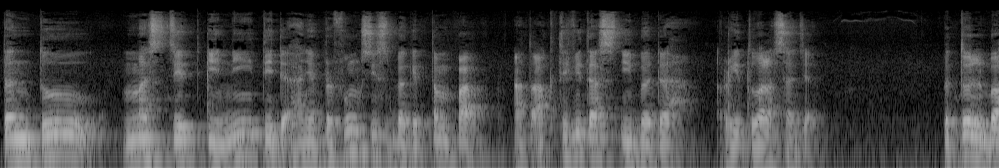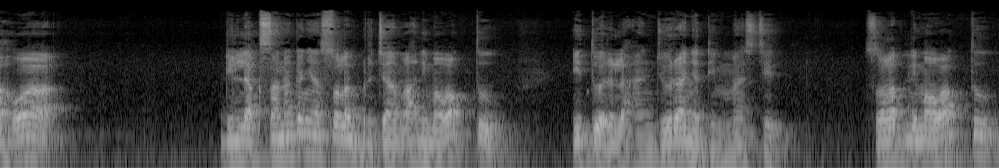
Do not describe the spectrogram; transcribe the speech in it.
tentu masjid ini tidak hanya berfungsi sebagai tempat atau aktivitas ibadah ritual saja betul bahwa dilaksanakannya sholat berjamaah lima waktu itu adalah anjurannya di masjid. Sholat lima waktu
